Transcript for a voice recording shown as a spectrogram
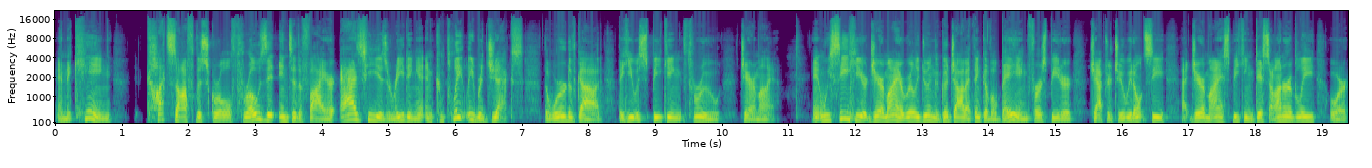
and the king cuts off the scroll, throws it into the fire as he is reading it, and completely rejects the word of God that he was speaking through Jeremiah. And we see here Jeremiah really doing a good job, I think, of obeying 1 Peter chapter 2. We don't see uh, Jeremiah speaking dishonorably or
